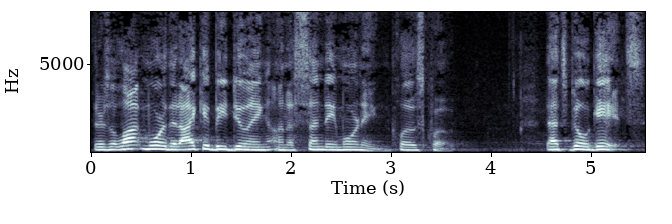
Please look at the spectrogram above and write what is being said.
There's a lot more that I could be doing on a Sunday morning, close quote. That's Bill Gates.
